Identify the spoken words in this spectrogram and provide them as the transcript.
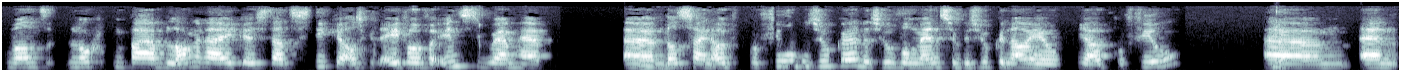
want nog een paar belangrijke statistieken, als ik het even over Instagram heb. Uh, Dat zijn ook profielbezoeken. Dus hoeveel mensen bezoeken nou jouw, jouw profiel. Uh, En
